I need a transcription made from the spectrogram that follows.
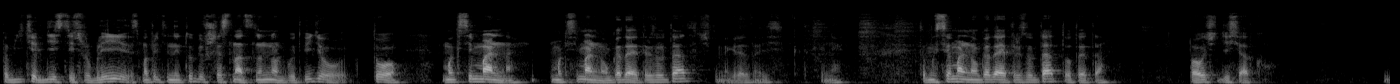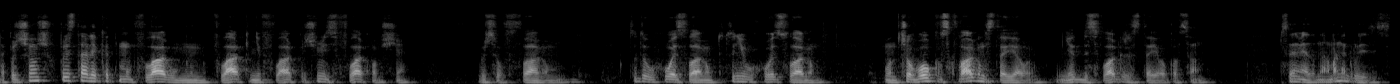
победитель 10 тысяч рублей. Смотрите на ютубе в 16.00 будет видео. Кто максимально, максимально угадает результат. Что-то у меня грязно здесь. Кто максимально угадает результат, тот это получит десятку. Да при чем еще пристали к этому флагу? Блин, флаг, не флаг. Причем здесь флаг вообще? Вышел с флагом. Кто-то выходит с флагом, кто-то не выходит с флагом. Вон, что, Волков с флагом стоял? Нет, без флага же стоял пацан. Пацаны, меня там нормально грузится?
